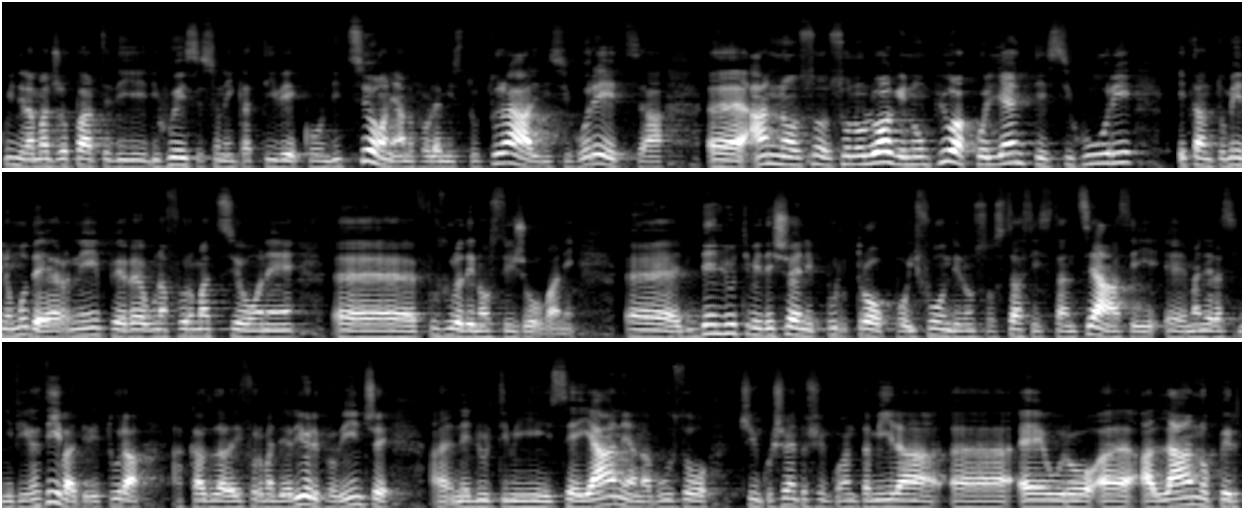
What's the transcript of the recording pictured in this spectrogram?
quindi la maggior parte di, di, queste sono in cattive condizioni, hanno problemi strutturali, di sicurezza, eh, hanno, so, sono luoghi non più accoglienti e sicuri e tantomeno moderni per una formazione eh, futura dei nostri giovani. Eh, negli ultimi decenni purtroppo i fondi non sono stati stanziati eh, in maniera significativa, addirittura a causa della riforma del Rio le province eh, negli ultimi sei anni hanno avuto 550 mila eh, euro eh, all'anno per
